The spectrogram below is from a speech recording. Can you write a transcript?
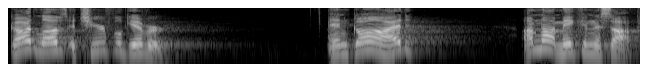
God loves a cheerful giver. And God, I'm not making this up,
